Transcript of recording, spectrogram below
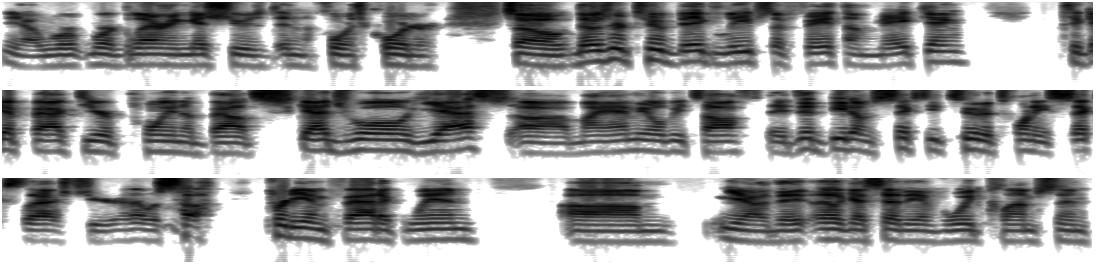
you know, were, were glaring issues in the fourth quarter. So those are two big leaps of faith I'm making. To get back to your point about schedule, yes, uh, Miami will be tough. They did beat them 62 to 26 last year. That was a pretty emphatic win. Um, you know, they, like I said, they avoid Clemson.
